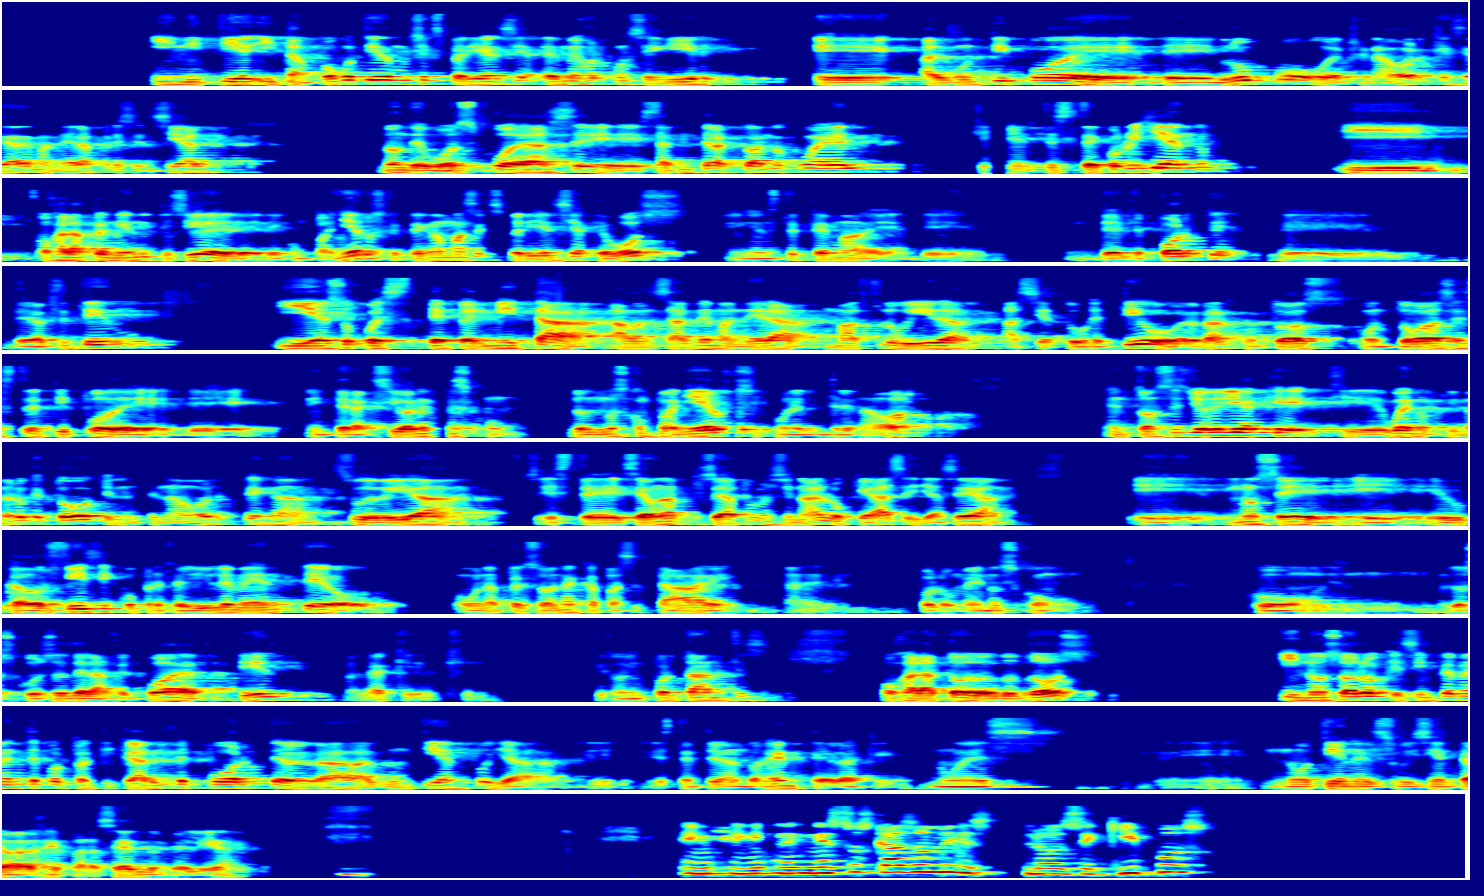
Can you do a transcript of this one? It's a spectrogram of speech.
y, ni y tampoco tienes mucha experiencia, es mejor conseguir eh, algún tipo de, grupo o entrenador que sea de manera presencial, donde vos puedas eh, estar interactuando con él, que él te esté corrigiendo y ojalá aprendiendo inclusive de, compañeros que tengan más experiencia que vos en este tema de, del deporte, del atletismo, y eso pues te permita avanzar de manera más fluida hacia tu objetivo, ¿verdad? Con todas, con todas este tipo de, de interacciones con los mismos compañeros y con el entrenador. Entonces yo diría que, que, bueno, primero que todo, que el entrenador tenga su debida, este, sea, una, sea profesional lo que hace, ya sea, eh, no sé, eh, educador físico preferiblemente o, una persona capacitada, por lo menos con, con los cursos de la FECOA de atletismo, ¿verdad? Que, son importantes. Ojalá todos los dos, y no solo que simplemente por practicar el deporte, ¿verdad? Algún tiempo ya eh, esté entrenando gente, ¿verdad? Que no es, eh, no tiene el suficiente bagaje para hacerlo en realidad. En, en, estos casos, los equipos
